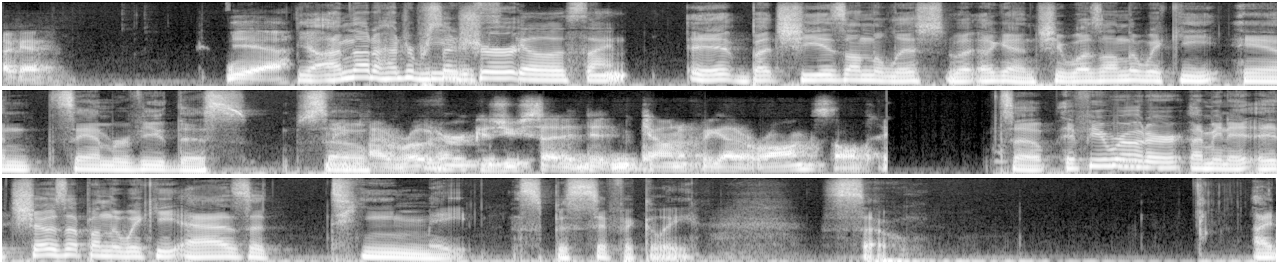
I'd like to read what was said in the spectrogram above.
okay. Yeah. Yeah, I'm not 100% sure, Skill assign. it, but she is on the list. But again, she was on the wiki, and Sam reviewed this. So, I wrote her because you said it didn't count if we got it wrong, so I'll take. so if you wrote her, I mean, it, it shows up on the wiki as a teammate specifically. So, I,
